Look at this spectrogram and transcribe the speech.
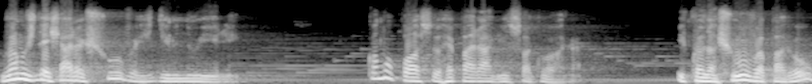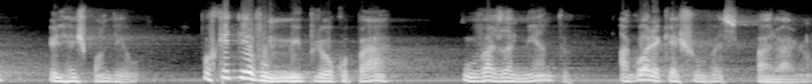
Vamos deixar as chuvas diminuírem. Como posso reparar isso agora? E quando a chuva parou, ele respondeu: Por que devo me preocupar com o vazamento agora que as chuvas pararam?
